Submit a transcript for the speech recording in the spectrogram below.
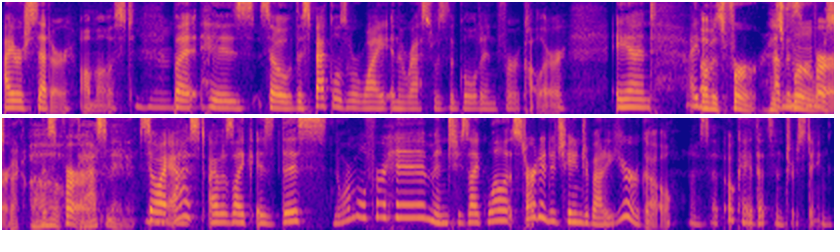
Irish setter almost. Mm-hmm. But his so the speckles were white and the rest was the golden fur color. And I Of his fur, his Of his fur, was fur. spec- His oh, fur. fascinating. so I asked, I was like, is this normal for him? And she's like, well, it started to change about a year ago. And I said, okay, that's interesting.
